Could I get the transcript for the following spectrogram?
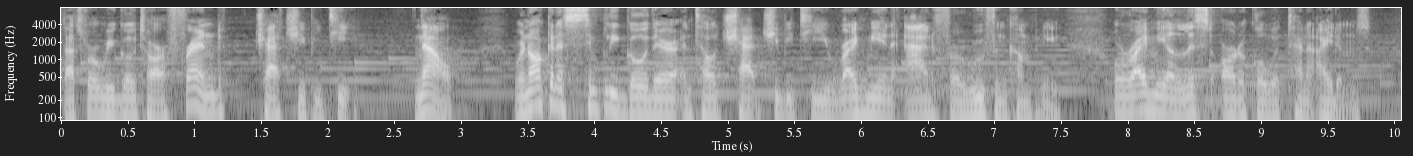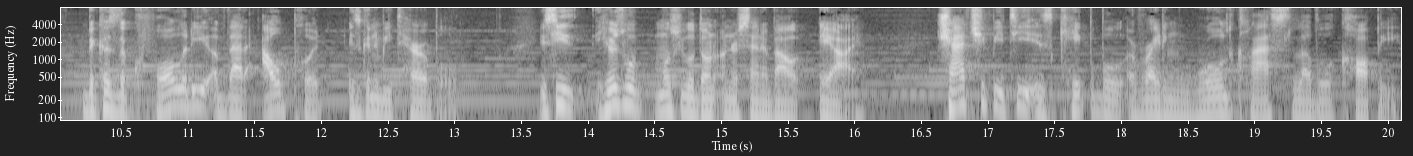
that's where we go to our friend, ChatGPT. Now, we're not gonna simply go there and tell ChatGPT, write me an ad for a roofing company or write me a list article with 10 items because the quality of that output is gonna be terrible. You see, here's what most people don't understand about AI ChatGPT is capable of writing world class level copy,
